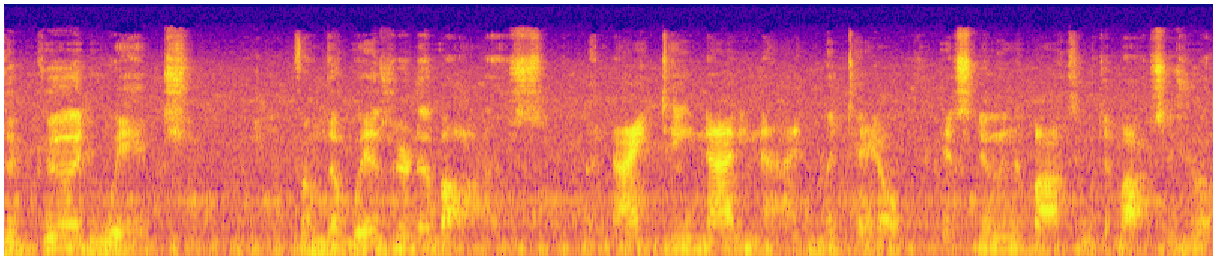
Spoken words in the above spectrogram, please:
the Good Witch from The Wizard of Oz. A 1999 Mattel. It's new in the box, and the box is rough.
